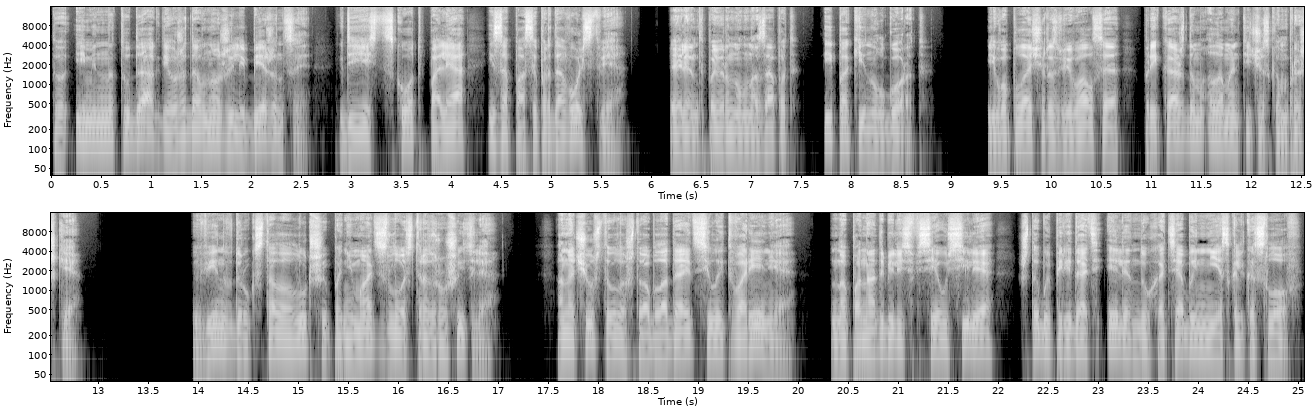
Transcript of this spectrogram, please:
то именно туда, где уже давно жили беженцы, где есть скот, поля и запасы продовольствия. Элленд повернул на запад и покинул город. Его плащ развивался при каждом аламантическом прыжке. Вин вдруг стала лучше понимать злость разрушителя. Она чувствовала, что обладает силой творения, но понадобились все усилия, чтобы передать Элленду хотя бы несколько слов.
